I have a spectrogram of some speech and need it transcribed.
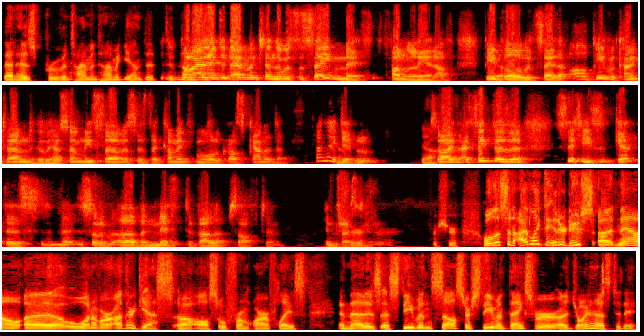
that has proven time and time again to. to when I lived in Edmonton, there was the same myth. Funnily enough, people yeah. would say that oh, people are coming to Edmonton because we have so many services. They're coming from all across Canada, and they yeah. didn't. Yeah. So I, I think that a, cities get this sort of urban myth develops often. Interesting. For sure. Well, listen, I'd like to introduce uh, now uh, one of our other guests, uh, also from our place, and that is uh, Steven Seltzer. Steven, thanks for uh, joining us today.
